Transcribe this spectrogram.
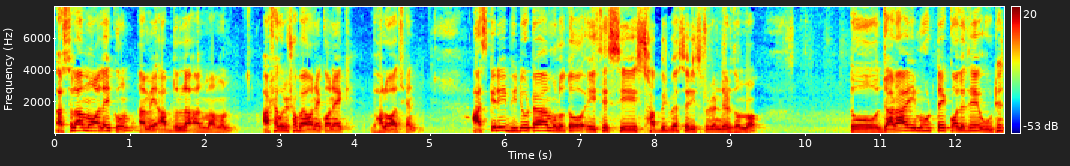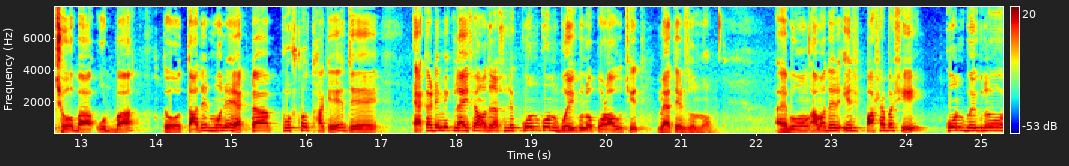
আসসালামু আলাইকুম, আমি আবদুল্লাহ আল মামুন আশা করি সবাই অনেক অনেক ভালো আছেন। আজকের এই ভিডিওটা মূলত এইচএসসি ছাব্বিশ ব্যাচের স্টুডেন্টদের জন্য। তো যারা এই মুহূর্তে কলেজে উঠেছো বা উঠবা, তো তাদের মনে একটা প্রশ্ন থাকে যে একাডেমিক লাইফে আমাদের আসলে কোন কোন বইগুলো পড়া উচিত ম্যাথের জন্য? এবং আমাদের এর পাশাপাশি কোন বইগুলো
